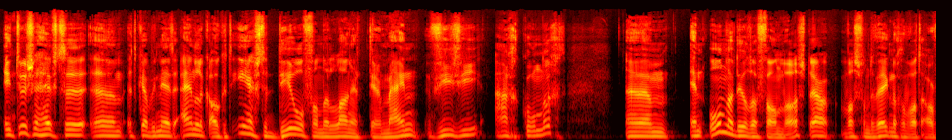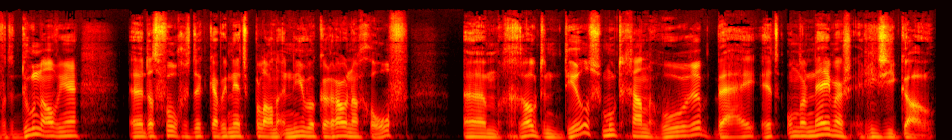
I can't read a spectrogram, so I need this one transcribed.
intussen heeft eh, ehm, het kabinet eindelijk ook het eerste deel van de lange termijnvisie aangekondigd. Ehm, en onderdeel daarvan was, daar was van de week nogal wat over te doen alweer, dat volgens de kabinetsplannen een nieuwe coronagolf ehm, grotendeels moet gaan horen bij het ondernemersrisico.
